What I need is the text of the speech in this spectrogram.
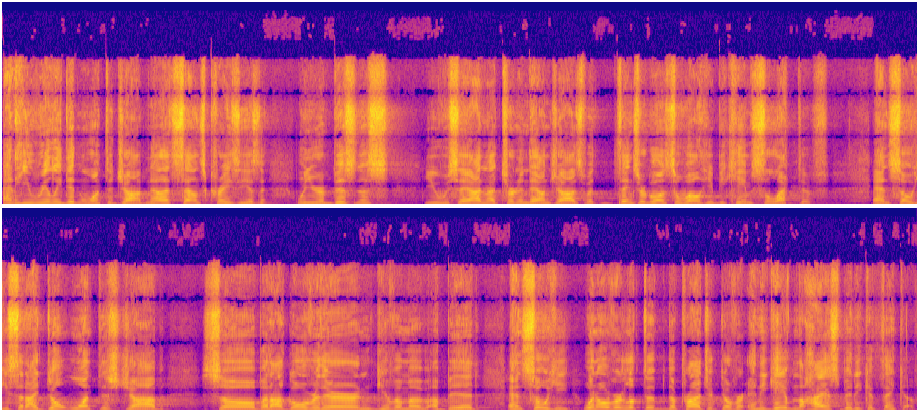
And he really didn't want the job. Now, that sounds crazy, isn't it? When you're in business, you would say, I'm not turning down jobs, but things are going so well, he became selective. And so he said, I don't want this job, so, but I'll go over there and give him a, a bid. And so he went over, looked at the project over, and he gave him the highest bid he could think of.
